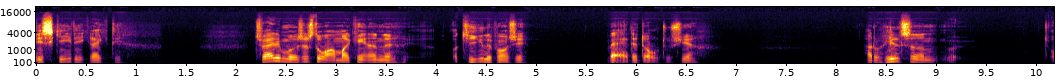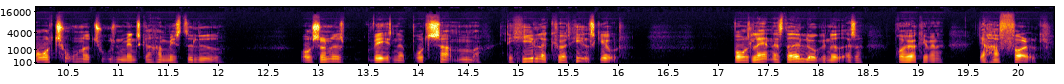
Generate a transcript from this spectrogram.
Det skete ikke rigtigt. Tværtimod så stod amerikanerne og kiggede på og sagde, hvad er det dog, du siger? Har du hele tiden, over 200.000 mennesker har mistet livet. Vores sundhedsvæsen er brudt sammen, og det hele er kørt helt skævt. Vores land er stadig lukket ned. Altså, prøv at høre, Kevin. Jeg har folk,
